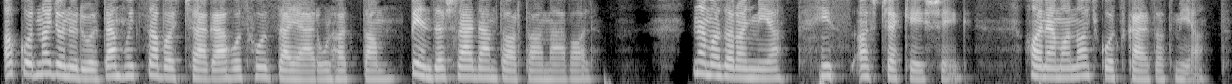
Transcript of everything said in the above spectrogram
Akkor nagyon örültem, hogy szabadságához hozzájárulhattam, pénzes ládám tartalmával. Nem az arany miatt, hisz az csekélység, hanem a nagy kockázat miatt.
